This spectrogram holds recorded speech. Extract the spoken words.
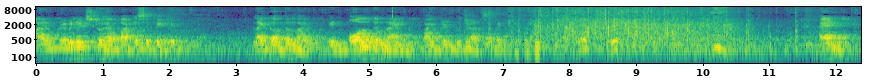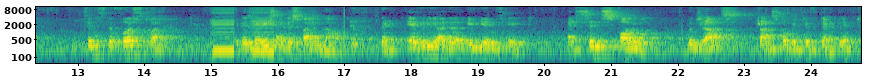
I am privileged to have participated, like Gautam Bhai, in all the nine vibrant Gujarat summits. And since the first one, it is very satisfying now that every other Indian state has since followed Gujarat's transformative template.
